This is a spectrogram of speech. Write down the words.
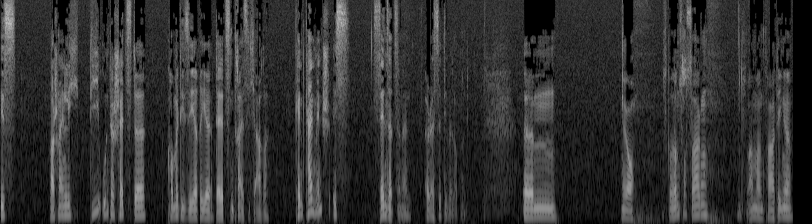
ist wahrscheinlich die unterschätzte Comedy-Serie der letzten 30 Jahre. Kennt kein Mensch, ist sensationell. Arrested Development. Ähm, ja, was kann man sonst noch sagen? Das waren mal ein paar Dinge,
